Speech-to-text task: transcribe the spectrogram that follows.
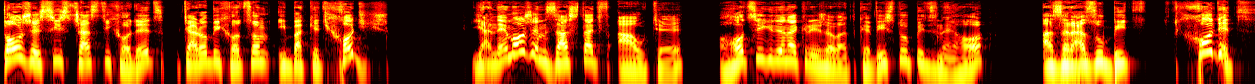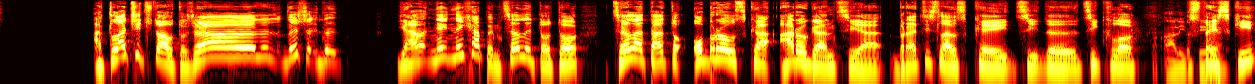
To, že si z časti chodec, ťa robí chodcom iba keď chodíš. Ja nemôžem zastať v aute, hoci kde na kryžovatke, vystúpiť z neho a zrazu byť chodec. A tlačiť to auto, že vieš, ja ne, nechápem celé toto, celá táto obrovská arogancia bratislavskej d- cyklo stezky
